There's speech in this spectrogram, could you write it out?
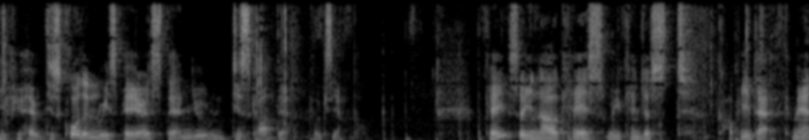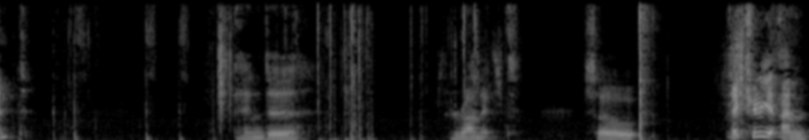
if you have discordant reads pairs, then you discard them, for example. Okay, so in our case, we can just copy that command and uh, run it. So actually, I'm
